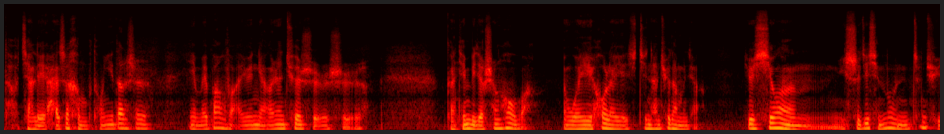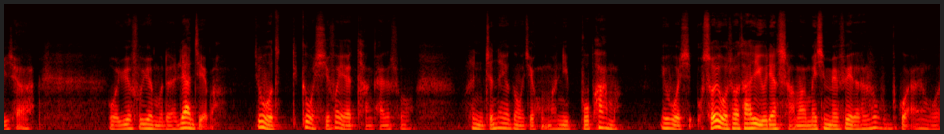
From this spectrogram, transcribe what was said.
他家里还是很不同意，但是也没办法，因为两个人确实是。感情比较深厚吧，我也后来也经常去他们家，就希望你实际行动，争取一下我岳父岳母的谅解吧。就我跟我媳妇也坦开的说，我说你真的要跟我结婚吗？你不怕吗？因为我，所以我说他有点傻嘛，没心没肺的。他说我不管我，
